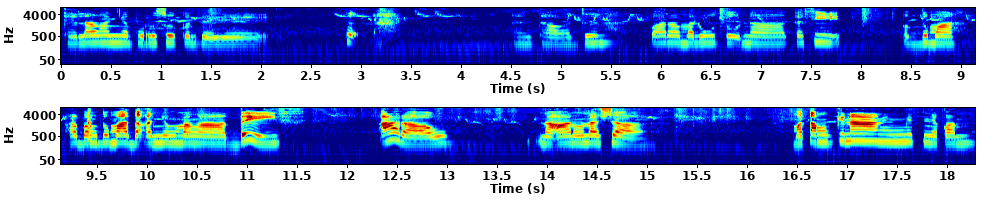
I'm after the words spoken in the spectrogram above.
Kailangan niya puro sukon dahil ang tawag dun? Para maluto na. Kasi pag duma habang dumadaan yung mga days araw na ano na siya matang kinanimit niya kan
